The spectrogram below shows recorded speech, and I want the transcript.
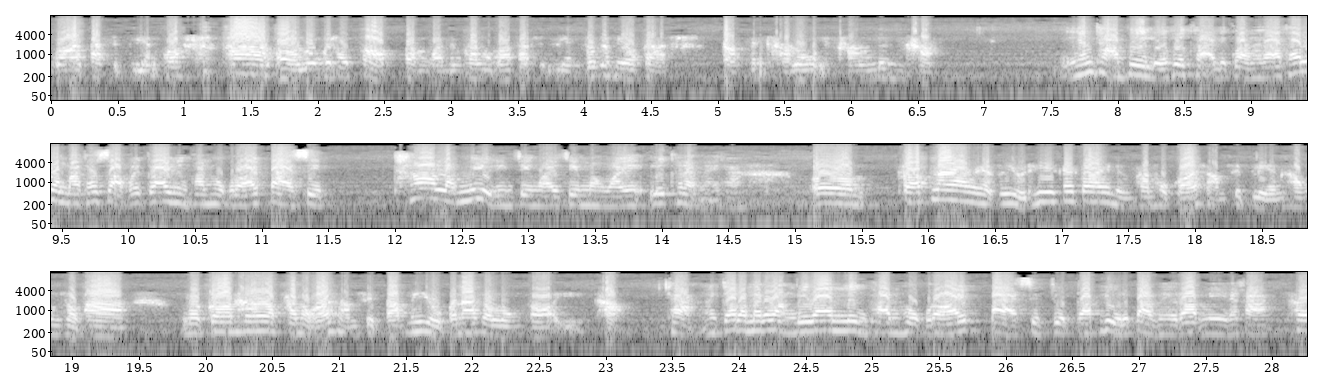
1,680เหรียญเพราะถ้าเอ่อลงไปทดสอบต่ำกว่า1,680เหรียญก็จะมีโอกาสกลับเป็นขาลงอีกครั้งหนึ่งค่ะงั้นถามเผื่อเหลือเผื่อขาดดีกว่านะคะ ถ้าลงมาทดสอบใกล้ๆ1,680 ถ้ารับไม่อยู่จริงๆ YG มองไว้ลึกขนาดไหนคะเอ่อรับแรกเนี่ยจะอยู่ที่ใกล้ๆ1,630เหรียญค่ะคุณโสภา แล้วก็ถ้า1,630รับไม่อยู่ก็น่าจะลงต่ออีกค่ะ ค่ะงั้นก็ระมัดระวังด้วยว่า 1,680 จุดรับอยู่หรือเปล่าในรอบนี้นะคะ ใช่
